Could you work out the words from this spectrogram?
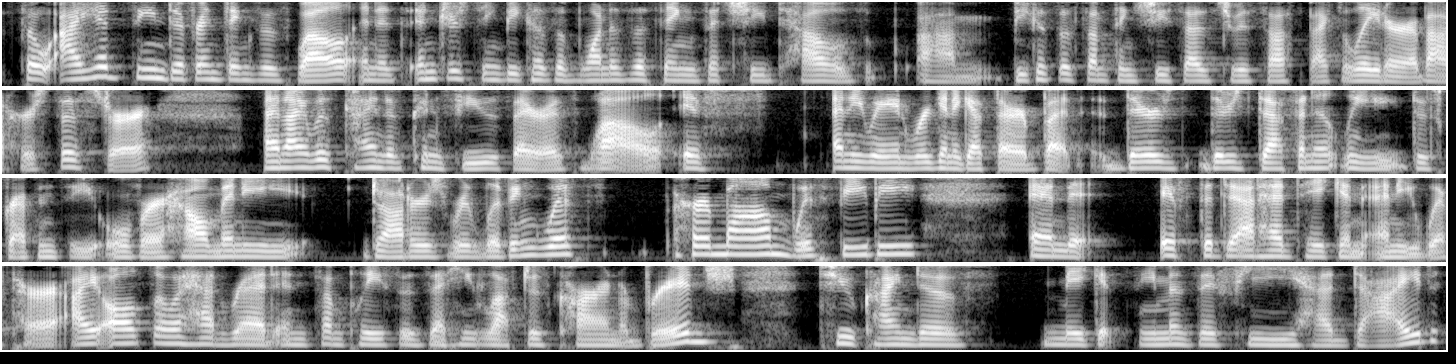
So I had seen different things as well, and it's interesting because of one of the things that she tells, um, because of something she says to a suspect later about her sister, and I was kind of confused there as well. If anyway, and we're going to get there, but there's there's definitely discrepancy over how many daughters were living with her mom, with Phoebe, and if the dad had taken any with her. I also had read in some places that he left his car on a bridge to kind of make it seem as if he had died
